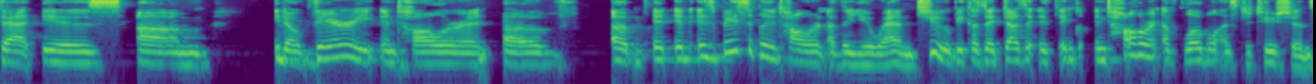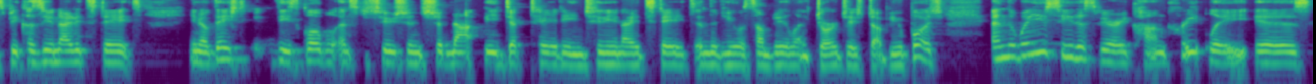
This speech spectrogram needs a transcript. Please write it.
that is um, you know very intolerant of. Um, it, it is basically intolerant of the UN too, because it does it's in- intolerant of global institutions. Because the United States, you know, they these global institutions should not be dictating to the United States in the view of somebody like George H. W. Bush. And the way you see this very concretely is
